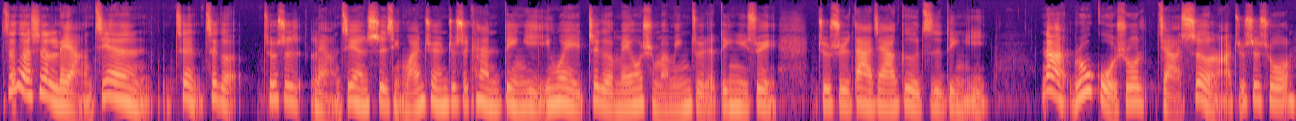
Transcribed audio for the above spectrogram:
这个是两件，这这个就是两件事情，完全就是看定义，因为这个没有什么名嘴的定义，所以就是大家各自定义。那如果说假设啦，就是说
